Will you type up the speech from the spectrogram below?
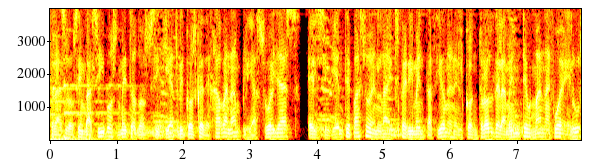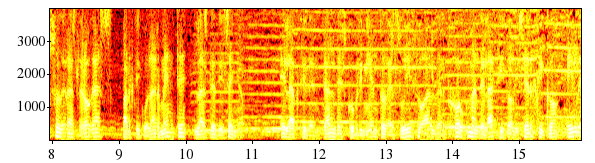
Tras los invasivos métodos psiquiátricos que dejaban amplias huellas, el siguiente paso en la experimentación en el control de la mente humana fue el uso de las drogas, particularmente, las de diseño. El accidental descubrimiento del suizo Albert Hoffman del ácido lisérgico, L.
